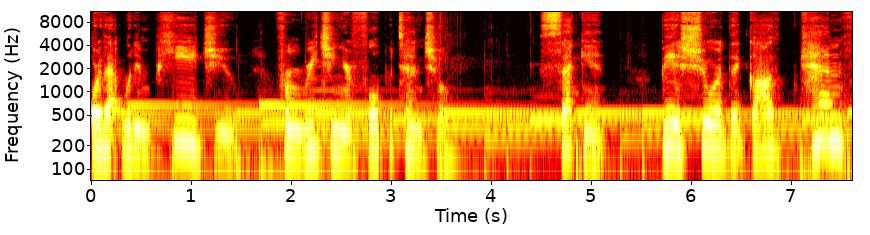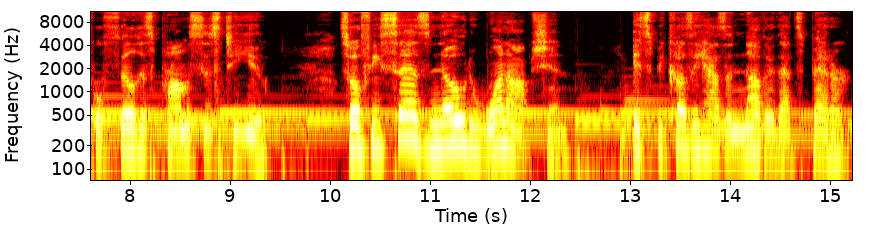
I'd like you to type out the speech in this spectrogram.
or that would impede you from reaching your full potential. Second, be assured that God can fulfill his promises to you. So if he says no to one option, it's because he has another that's better.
